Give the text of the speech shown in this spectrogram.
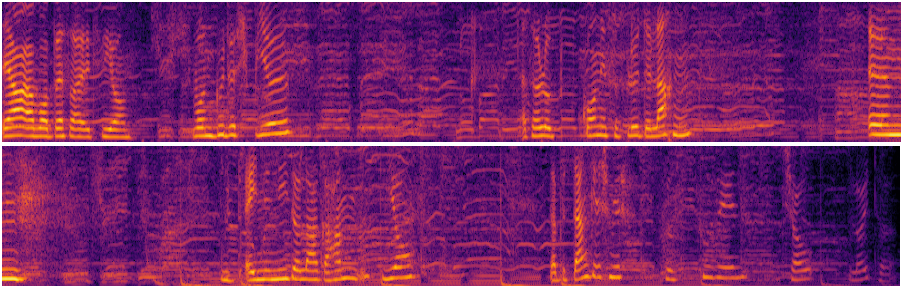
Ja, aber besser als wir. Es war ein gutes Spiel. Das soll gar nicht so blöde lachen. Ähm, gut, eine Niederlage haben wir. Da bedanke ich mich fürs Zusehen. Ciao, Leute.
